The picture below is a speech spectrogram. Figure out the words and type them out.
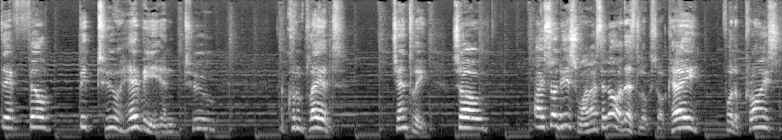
they felt a bit too heavy and too I couldn't play it gently. So I saw this one, I said oh that looks okay for the price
